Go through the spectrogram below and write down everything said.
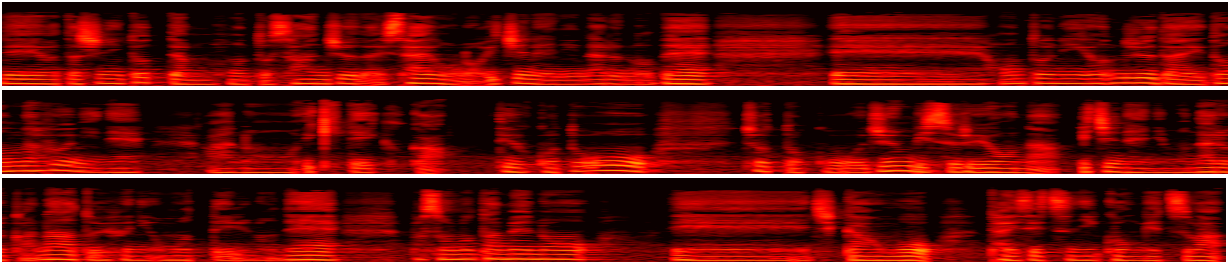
で私にとってはもう本当30代最後の1年になるので、えー、本当に40代どんな風にねあの生きていくか。っていうことをちょっとこう準備するような1年にもなるかなというふうに思っているのでそのための、えー、時間を大切に今月は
